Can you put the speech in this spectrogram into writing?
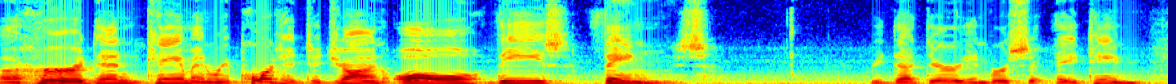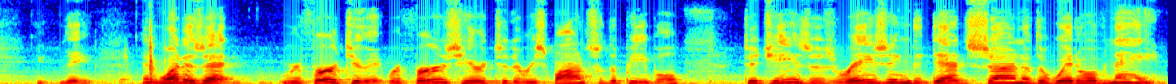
uh, heard, then came and reported to John all these things. Read that there in verse 18. They, and what does that refer to? It refers here to the response of the people to Jesus raising the dead son of the widow of Nain.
